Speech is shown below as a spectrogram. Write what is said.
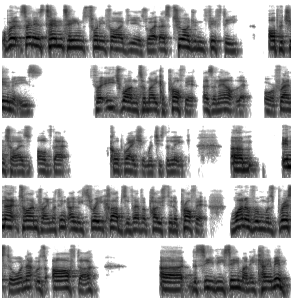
but say there's 10 teams, 25 years, right? That's 250 opportunities for each one to make a profit as an outlet or a franchise of that corporation, which is the league. Um, in that time frame, I think only three clubs have ever posted a profit. One of them was Bristol, and that was after uh, the CVC money came in.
